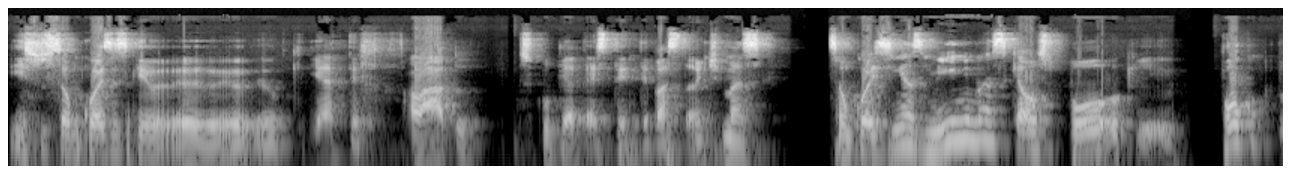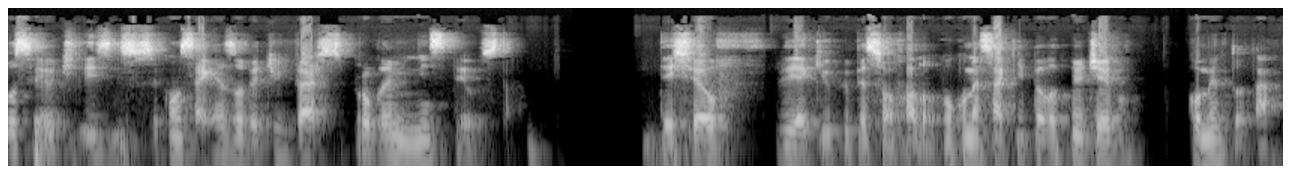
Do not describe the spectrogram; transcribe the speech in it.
isso são coisas que eu, eu, eu queria ter falado, desculpe até estender bastante, mas são coisinhas mínimas que aos poucos, pouco que você utilize isso, você consegue resolver diversos probleminhas teus, tá? Deixa eu ver aqui o que o pessoal falou. Vou começar aqui pelo que o Diego comentou, tá?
